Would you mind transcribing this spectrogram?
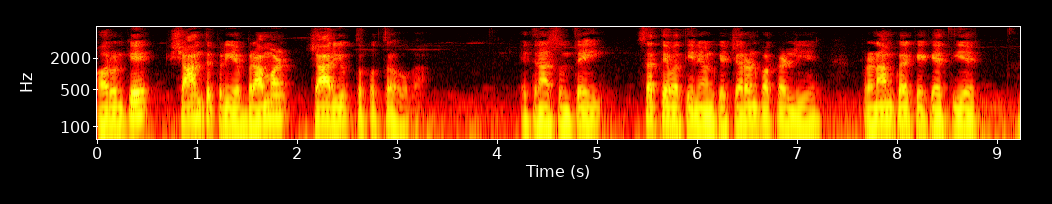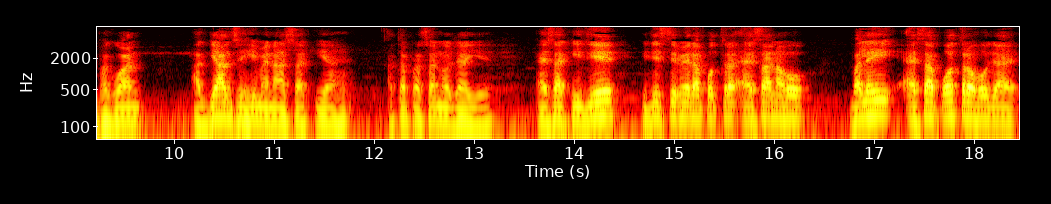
और उनके शांत प्रिय ब्राह्मण चार युक्त पुत्र होगा। इतना सुनते ही सत्यवती ने उनके चरण पकड़ लिए, प्रणाम करके कहती है, भगवान, अज्ञान से ही मैंने ऐसा किया है। अतः प्रसन्न हो जाइए। ऐसा कीजिए कि जिससे मेरा पुत्र ऐसा न हो, भले ही ऐसा पौत्र हो जाए।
